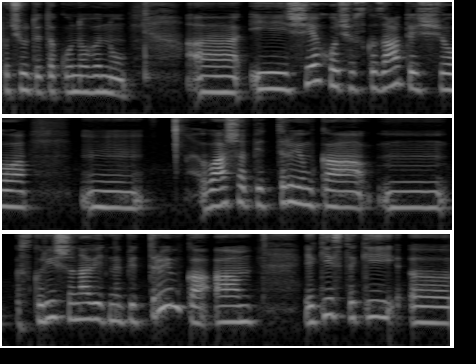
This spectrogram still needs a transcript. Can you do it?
почути таку новину. І ще хочу сказати, що ваша підтримка, скоріше навіть не підтримка, а якийсь такий е,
